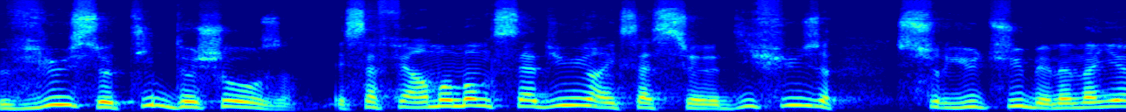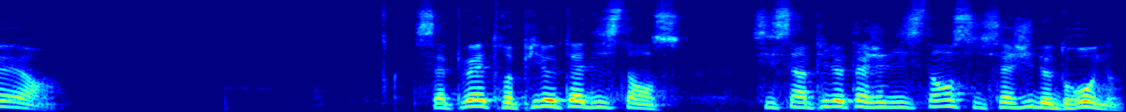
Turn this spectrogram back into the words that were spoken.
vu ce type de choses. Et ça fait un moment que ça dure et que ça se diffuse sur YouTube et même ailleurs. Ça peut être piloté à distance. Si c'est un pilotage à distance, il s'agit de drones.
